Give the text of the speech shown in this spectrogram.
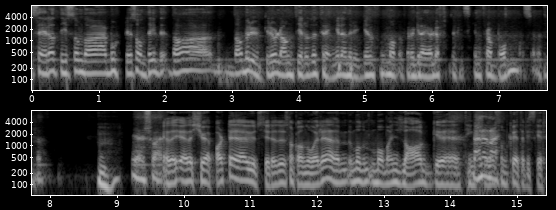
ser at de som da er borti sånne ting, da, da bruker du lang tid, og du trenger den ryggen for, for å greie å løfte fisken fra bånn. Altså, rett og slett. De er svære. Er det, er det kjøpbart, det utstyret du snakka om nå, eller er det, må, må man lage eh, ting Nei, nei, nei. som kvetefisker?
